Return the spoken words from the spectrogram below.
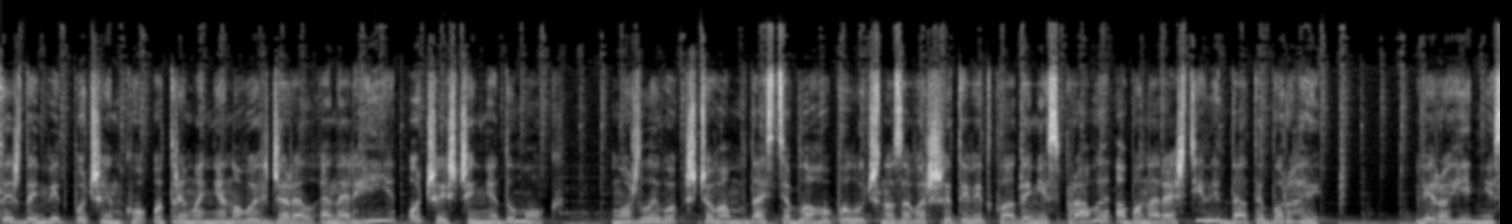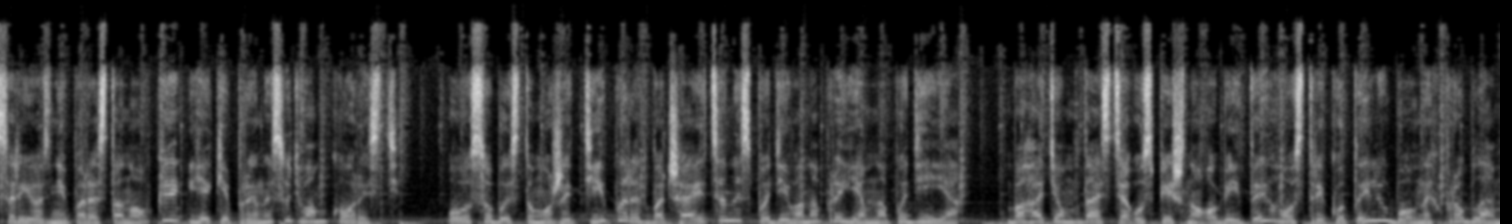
Тиждень відпочинку, отримання нових джерел енергії, очищення думок. Можливо, що вам вдасться благополучно завершити відкладені справи або нарешті віддати борги. Вірогідні серйозні перестановки, які принесуть вам користь. У особистому житті передбачається несподівана приємна подія. Багатьом вдасться успішно обійти гострі кути любовних проблем.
